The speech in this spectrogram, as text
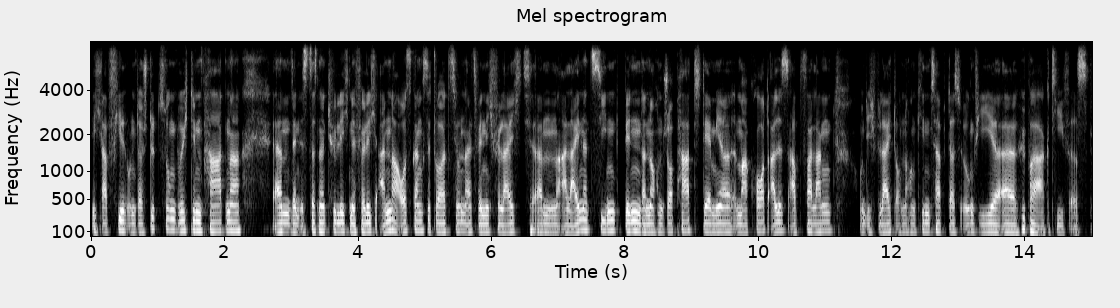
ich habe viel Unterstützung durch den Partner, ähm, dann ist das natürlich eine völlig andere Ausgangssituation, als wenn ich vielleicht ähm, alleinerziehend bin, dann noch einen Job hat, der mir im Akkord alles abverlangt und ich vielleicht auch noch ein Kind habe, das irgendwie äh, hyperaktiv ist.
